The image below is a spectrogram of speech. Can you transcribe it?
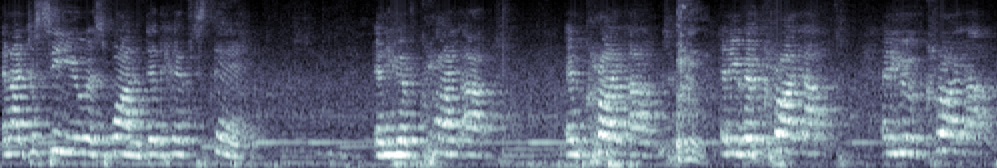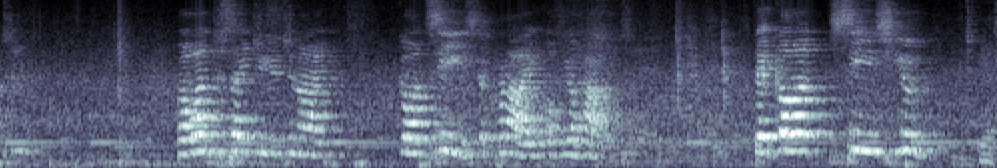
And I just see you as one that have stayed And you have cried out and cried out. and you have cried out. And you have cried out. But I want to say to you tonight, God sees the cry of your heart. That God sees you. Yes,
